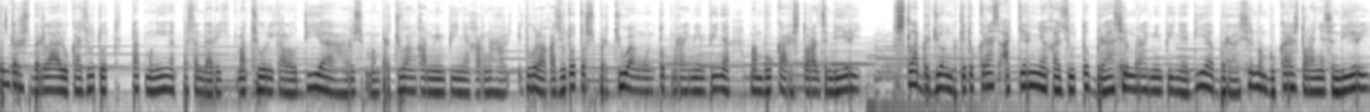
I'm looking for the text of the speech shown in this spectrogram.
pun terus berlalu, Kazuto tetap mengingat pesan dari Matsuri kalau dia harus memperjuangkan mimpinya karena hal itulah Kazuto terus berjuang untuk meraih mimpinya membuka restoran sendiri. Setelah berjuang begitu keras, akhirnya Kazuto berhasil meraih mimpinya. Dia berhasil membuka restorannya sendiri.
